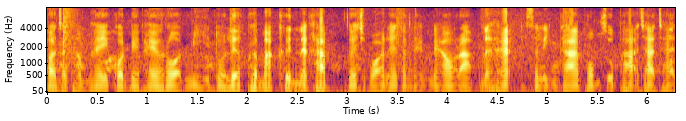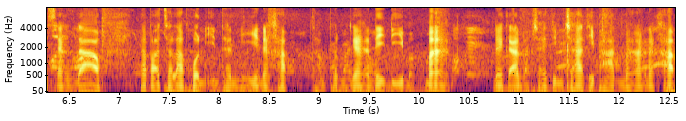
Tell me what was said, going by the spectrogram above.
ก็จะทำให้โค้ดเบย์ไพโรดมีตัวเลือกเพิ่มมากขึ้นนะครับ โดยเฉพาะในตำแหน่งแนวรับนะฮะ สลิงคารพรมสุภาชาติชายแสงดาว และพัชรพลอินทนีนะครับทำผลงานได้ดีมากๆ ในการรับใช้ทีมชาติที่ผ่านมานะครับ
